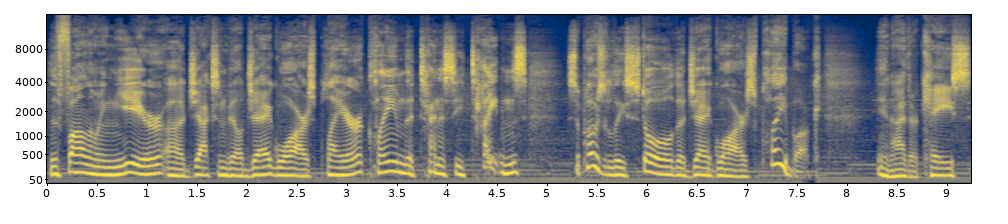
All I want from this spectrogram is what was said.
The following year, a Jacksonville Jaguars player claimed the Tennessee Titans supposedly stole the Jaguars' playbook. In either case,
